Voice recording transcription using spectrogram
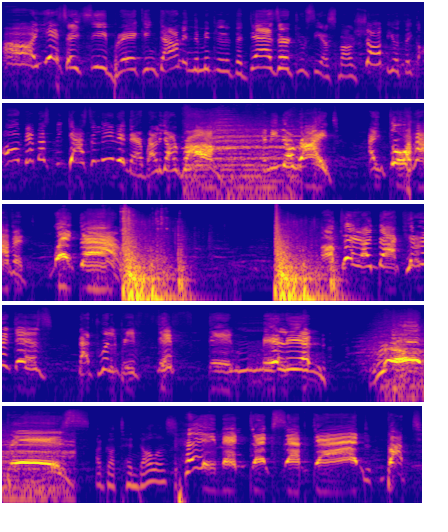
Ah, yes, I see. Breaking down in the middle of the desert. You see a small shop. You think, oh, there must be gasoline in there. Well, you're wrong. I mean, you're right. I do have it. Wait there. Okay, I'm back. Here it is. That will be 50 million rupees. I've got $10. Payment accepted. But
